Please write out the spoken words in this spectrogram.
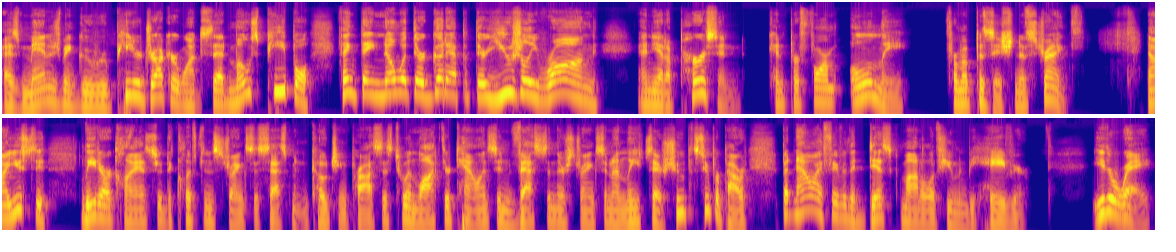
As management guru Peter Drucker once said, most people think they know what they're good at, but they're usually wrong. And yet a person can perform only from a position of strength. Now, I used to lead our clients through the Clifton Strengths assessment and coaching process to unlock their talents, invest in their strengths, and unleash their superpowers. But now I favor the DISC model of human behavior. Either way,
